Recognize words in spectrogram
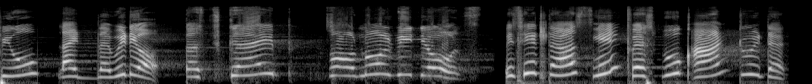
Hope you like the video. Subscribe for more videos. Visit us in Facebook and Twitter.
